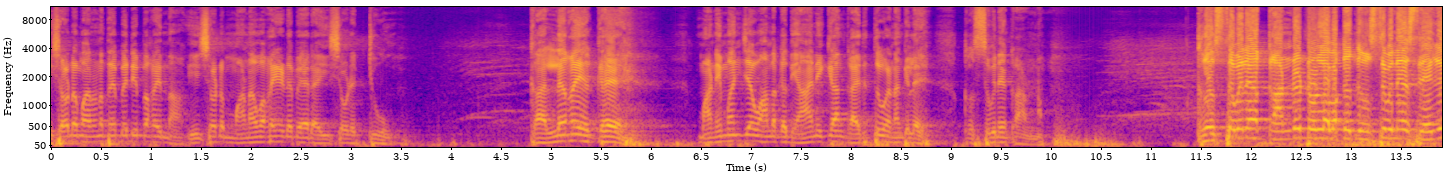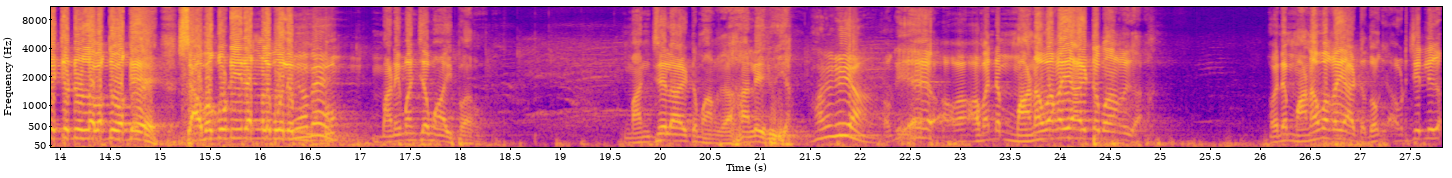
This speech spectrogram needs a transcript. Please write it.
ഈശോയുടെ മരണത്തെ പറ്റി പറയുന്ന ഈശോയുടെ മണവകയുടെ പേരാ ഈശോയുടെ ടൂം കല്ലറയൊക്കെ മണിമഞ്ചമാന്നൊക്കെ ധ്യാനിക്കാൻ കരുത്ത് വേണമെങ്കിൽ ക്രിസ്തുവിനെ കാണണം. ക്രിസ്തുവിനെ കണ്ടിട്ടുള്ളവർക്ക് ക്രിസ്തുവിനെ സ്നേഹിച്ചിട്ടുള്ളവർക്കും ഒക്കെ ശവകുടീരങ്ങൾ പോലും. മണിമഞ്ചമായി പറഞ്ഞു മഞ്ചലായിട്ട് മാറുക. ഓക്കെ അവന്റെ മണവകയായിട്ട് മാറുക. അവന്റെ മണവകയായിട്ട് നോക്കി അവിടെ ചെല്ലുക.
